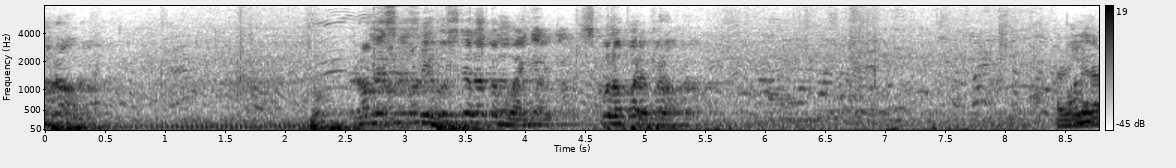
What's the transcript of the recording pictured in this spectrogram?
sacrificing रमेश मुलि हस्टेलाव दङ आइनि स्कुलाव फरायफ्राव अभी मेरा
